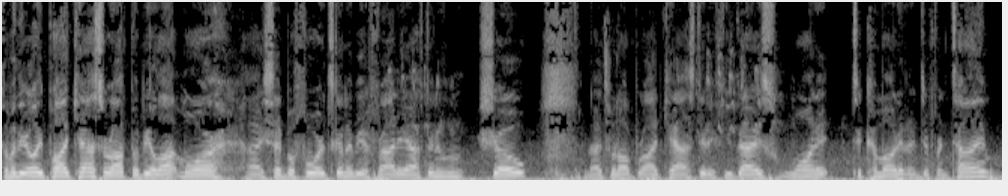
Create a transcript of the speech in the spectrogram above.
some of the early podcasts are up. There'll be a lot more. I said before it's going to be a Friday afternoon show. that's when I'll broadcast it. If you guys want it to come out at a different time,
